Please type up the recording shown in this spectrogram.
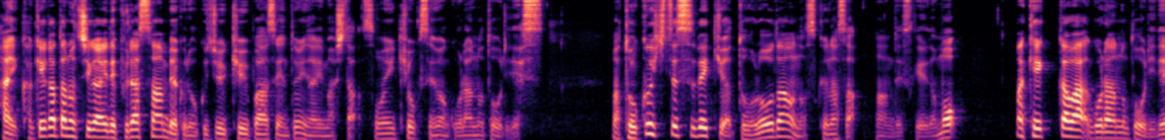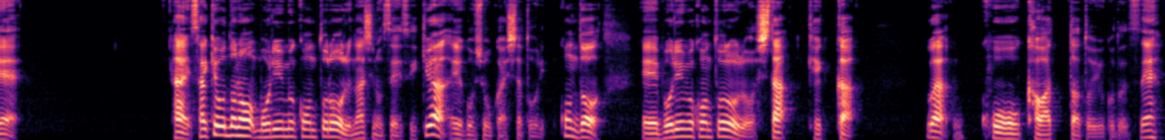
はい、かけ方の違いでプラス369%になりました。損益曲線はご覧の通りです。まあ、特筆すべきはドローダウンの少なさなんですけれども、まあ、結果はご覧の通りで、はい、先ほどのボリュームコントロールなしの成績はご紹介した通り、今度、えー、ボリュームコントロールをした結果はこう変わったということですね。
